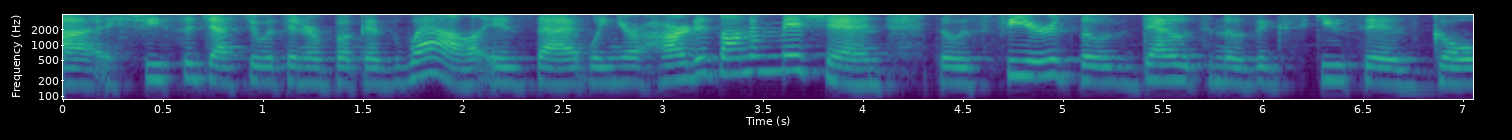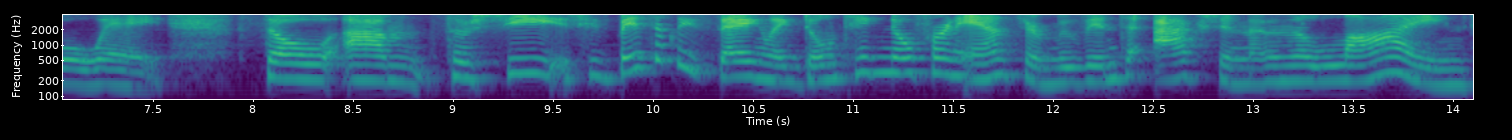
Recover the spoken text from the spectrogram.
uh, she suggested within her book as well is that when your heart is on a mission, those fears, those doubts, and those excuses go away. So um, so she she's basically saying like don't take no for an answer, move into action and align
